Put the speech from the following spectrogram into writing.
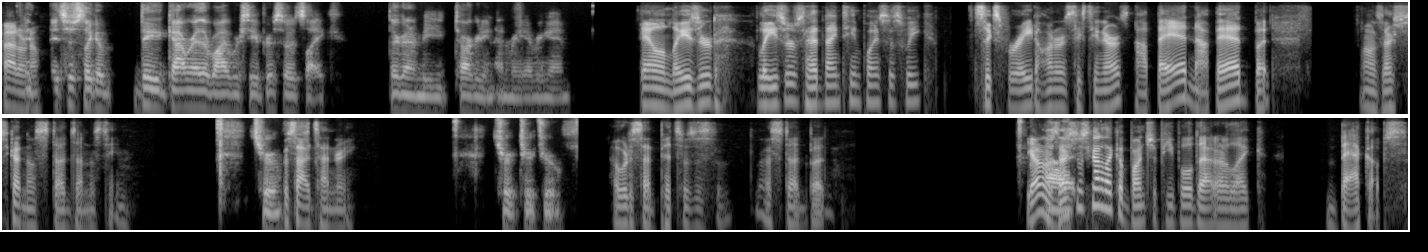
I don't it- know. It's just like a they got rid of their wide receivers, so it's like they're going to be targeting Henry every game. Allen Lazard, Lazard had 19 points this week, six for eight, 116 yards. Not bad, not bad, but oh, Zach's just got no studs on this team True, besides Henry. true, true, true. I would have said Pitts was a stud, but yeah, I don't know. Uh, Zach's just got like a bunch of people that are like backups.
